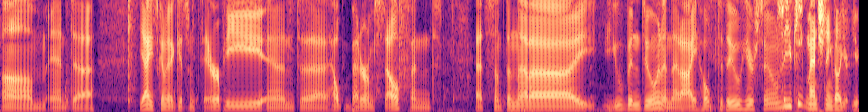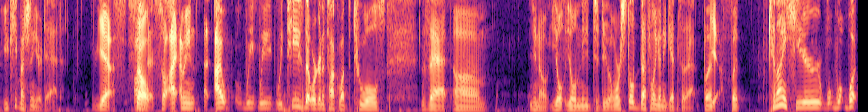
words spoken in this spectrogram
Um, and uh, yeah, he's gonna get some therapy and uh, help better himself. And that's something that uh, you've been doing and that I hope to do here soon. So you keep mentioning though, your, your, you keep mentioning your dad. Yes. So so I, I mean, I we we we teased that we're going to talk about the tools that um, you know, you'll you'll need to do, and we're still definitely going to get to that. But Yes. but can I hear what what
